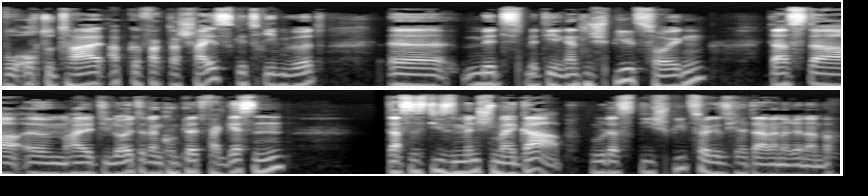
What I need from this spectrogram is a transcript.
wo auch total abgefuckter Scheiß getrieben wird, äh, mit, mit den ganzen Spielzeugen, dass da ähm, halt die Leute dann komplett vergessen, dass es diesen Menschen mal gab. Nur, dass die Spielzeuge sich halt daran erinnern,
